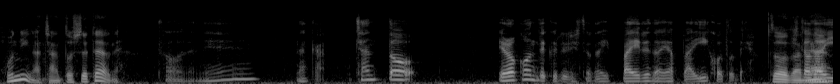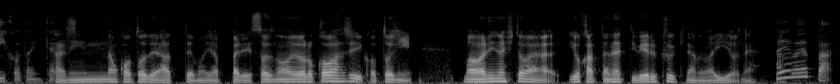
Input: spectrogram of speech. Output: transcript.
本人がちゃんとしてたよね。そうだね。なんかちゃんと喜んでくれる人がいっぱいいるのはやっぱいいことだよ。そうだね。人のいいことに他対して。人のことであってもやっぱりその喜ばしいことに周りの人が良かったねって言える空気なのはいいよね。あれはやっぱ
